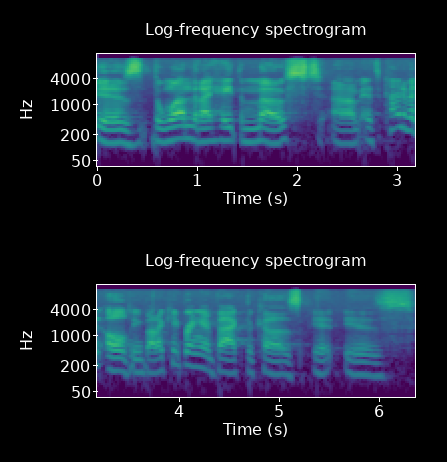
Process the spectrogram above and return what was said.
is the one that I hate the most. Um, it's kind of an oldie, but I keep bringing it back because it is,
